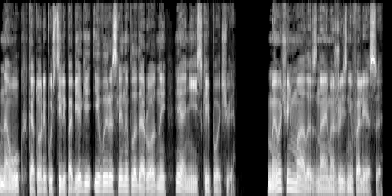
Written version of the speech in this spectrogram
наук, которые пустили побеги и выросли на плодородной ионийской почве. Мы очень мало знаем о жизни Фалеса,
